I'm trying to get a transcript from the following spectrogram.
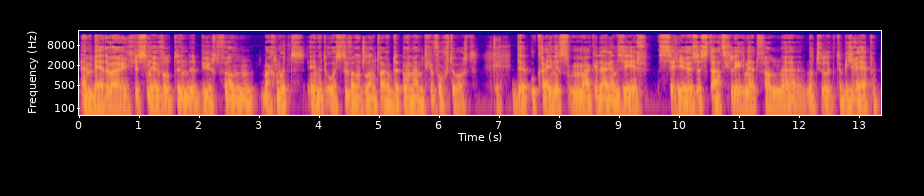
En beide waren gesneuveld in de buurt van Bakhmut, in het oosten van het land waar op dit moment gevochten wordt. De Oekraïners maken daar een zeer serieuze staatsgelegenheid van, eh, natuurlijk te begrijpen,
